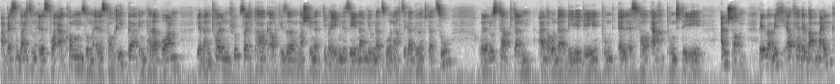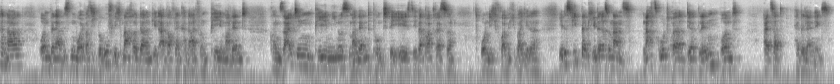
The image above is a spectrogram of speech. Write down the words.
Am besten gleich zum LSVR kommen, zum LSV Riedberg in Paderborn. Wir haben einen tollen Flugzeugpark, auch diese Maschine, die wir eben gesehen haben, die 182er gehört dazu. Und wenn ihr Lust habt, dann einfach unter www.lsvr.de anschauen. Wer über mich erfährt, über meinen Kanal. Und wenn ihr wissen wollt, was ich beruflich mache, dann geht einfach auf den Kanal von P. Malent consulting p-manent.de ist die Webadresse und ich freue mich über jede, jedes Feedback, jede Resonanz. Macht's gut, euer Dirk Lin und allzeit Happy Landings.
